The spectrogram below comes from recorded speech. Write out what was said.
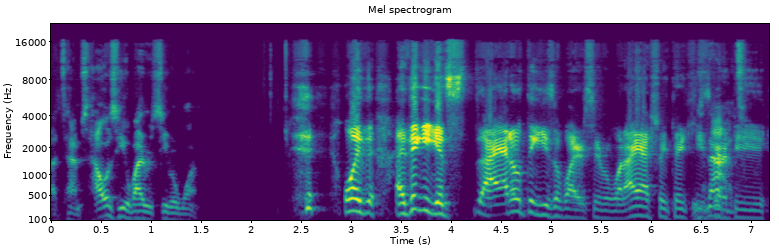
attempts. How is he a wide receiver one? Well, I, th- I think he gets. I don't think he's a wide receiver one. I actually think he's, He's going to be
